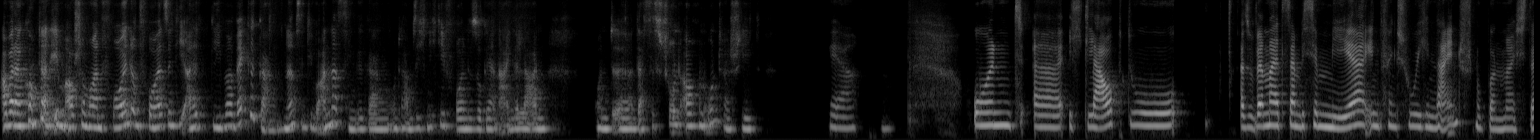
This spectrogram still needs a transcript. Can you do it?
Aber dann kommt dann eben auch schon mal ein Freund und vorher sind die halt lieber weggegangen, ne? sind die woanders hingegangen und haben sich nicht die Freunde so gern eingeladen. Und äh, das ist schon auch ein Unterschied. Ja. Und äh, ich glaube, du, also wenn man jetzt ein bisschen mehr in Feng Shui hineinschnuppern möchte,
